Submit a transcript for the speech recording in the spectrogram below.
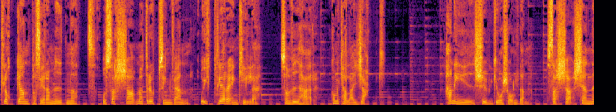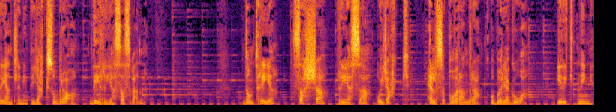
Klockan passerar midnatt och Sasha möter upp sin vän och ytterligare en kille som vi här kommer kalla Jack. Han är i 20-årsåldern. Sasha känner egentligen inte Jack så bra. Det är Resas vän. De tre, Sasha, Resa och Jack, hälsar på varandra och börjar gå i riktning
